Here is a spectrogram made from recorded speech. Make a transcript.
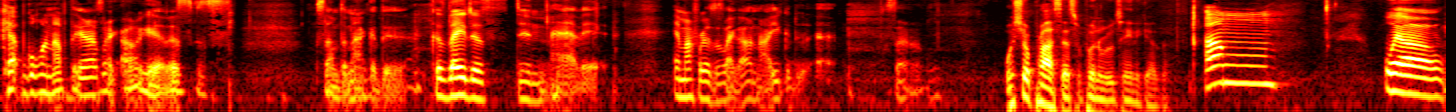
kept going up there. I was like, oh yeah, this is something I could do because they just didn't have it. And my friends was like, oh no, you could do that. So, What's your process for putting a routine together? um, well.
